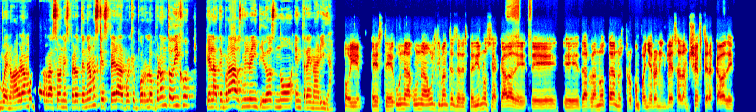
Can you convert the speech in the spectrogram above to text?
Bueno, habrá muchas razones, pero tendremos que esperar porque por lo pronto dijo que en la temporada 2022 no entrenaría. Oye, este, una, una última antes de despedirnos, se acaba de, eh, dar la nota, nuestro compañero en inglés, Adam Schefter, acaba de,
